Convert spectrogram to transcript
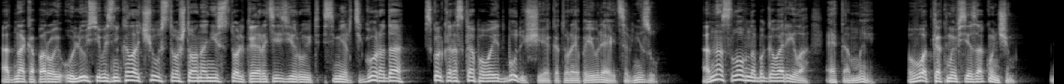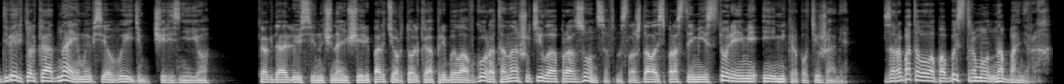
Однако порой у Люси возникало чувство, что она не столько эротизирует смерть города, сколько раскапывает будущее, которое появляется внизу. Она словно бы говорила «это мы». Вот как мы все закончим. Дверь только одна, и мы все выйдем через нее. Когда Люси, начинающий репортер, только прибыла в город, она шутила про зонцев, наслаждалась простыми историями и микроплатежами. Зарабатывала по-быстрому на баннерах.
